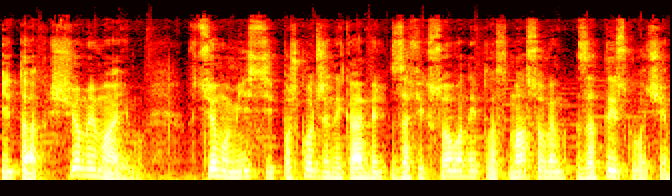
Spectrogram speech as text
І так, що ми маємо? В цьому місці пошкоджений кабель зафіксований пластмасовим затискувачем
